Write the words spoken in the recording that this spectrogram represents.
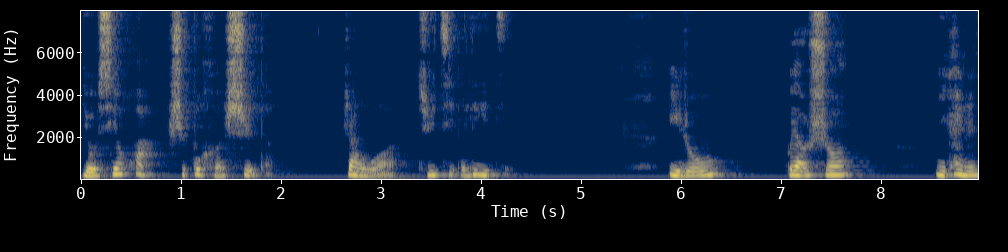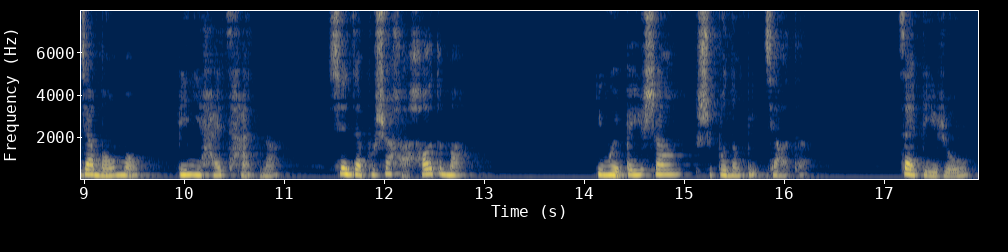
有些话是不合适的。让我举几个例子，比如，不要说“你看人家某某比你还惨呢，现在不是好好的吗？”因为悲伤是不能比较的。再比如，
